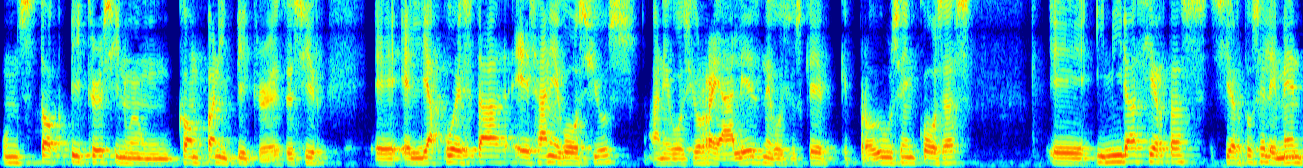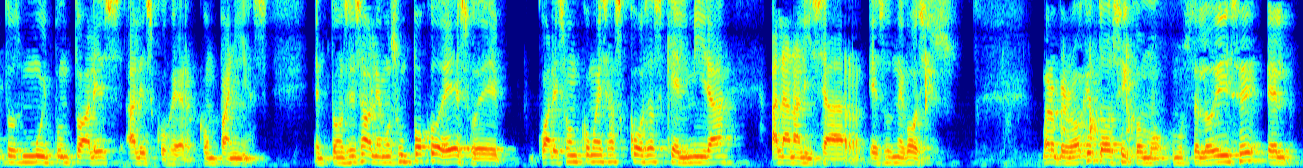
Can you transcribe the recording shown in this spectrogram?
un, stock picker, sino un company picker. Es decir, eh, él le apuesta es a negocios, a negocios reales, negocios que, producen cosas. Eh, y mira ciertas, ciertos elementos muy puntuales al escoger compañías. Entonces hablemos un poco de eso, de cuáles son como esas cosas que él mira al analizar esos negocios. Bueno, primero que todo, sí, como, como usted lo dice, él,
